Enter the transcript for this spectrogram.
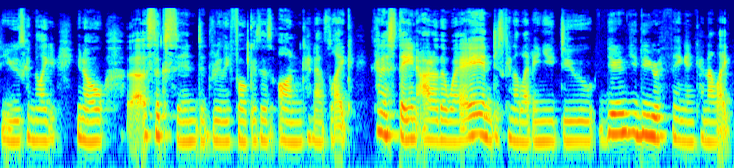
to use, kind of like, you know, uh, succinct. It really focuses on kind of like, kind of staying out of the way and just kind of letting you do, you, do your thing and kind of like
